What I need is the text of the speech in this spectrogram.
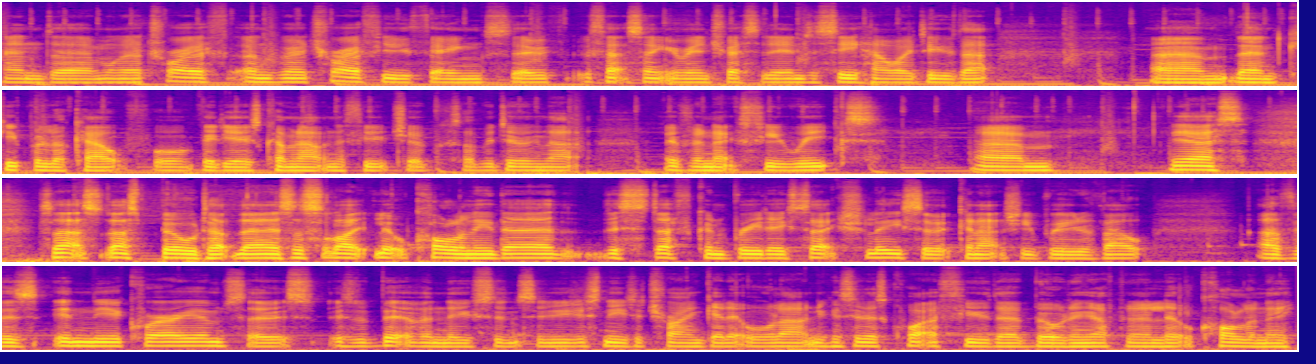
and um, I'm going to try I'm going to try a few things so if, if, that's something you're interested in to see how I do that um, then keep a lookout for videos coming out in the future because I'll be doing that over the next few weeks um, Yes, so that's that's built up there. There's a slight little colony there. This stuff can breed asexually, so it can actually breed without others in the aquarium. So it's, it's a bit of a nuisance, and you just need to try and get it all out. And you can see there's quite a few there building up in a little colony.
